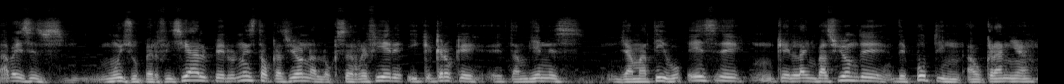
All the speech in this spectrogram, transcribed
a veces muy superficial, pero en esta ocasión a lo que se refiere y que creo que también es llamativo es eh, que la invasión de, de, Putin a Ucrania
